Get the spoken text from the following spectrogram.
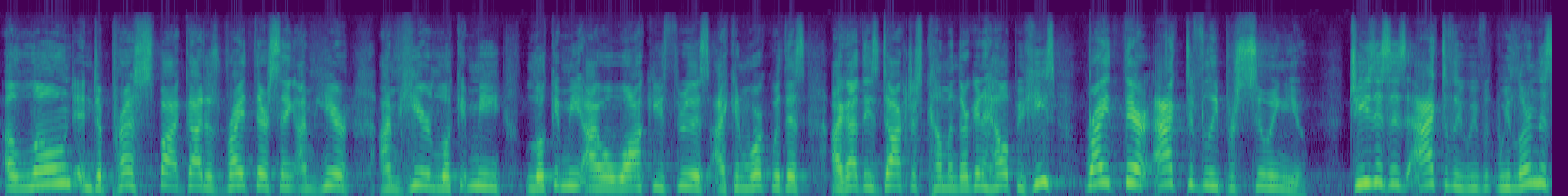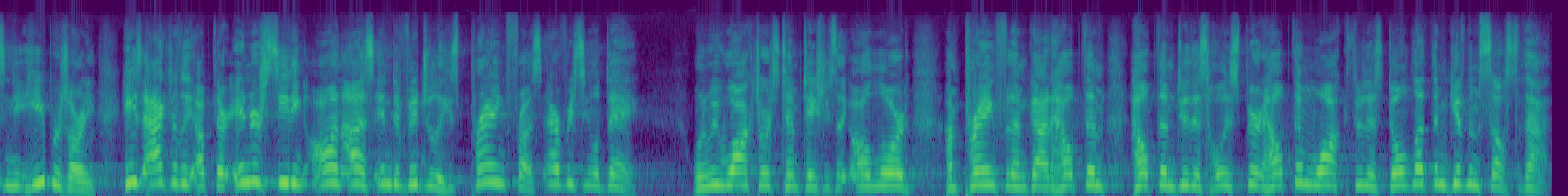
alone, and depressed spot. God is right there saying, I'm here, I'm here, look at me, look at me, I will walk you through this, I can work with this, I got these doctors coming, they're gonna help you. He's right there actively pursuing you. Jesus is actively, we we learned this in Hebrews already, he's actively up there interceding on us individually. He's praying for us every single day. When we walk towards temptation, he's like, oh Lord, I'm praying for them. God, help them, help them do this. Holy Spirit, help them walk through this. Don't let them give themselves to that.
